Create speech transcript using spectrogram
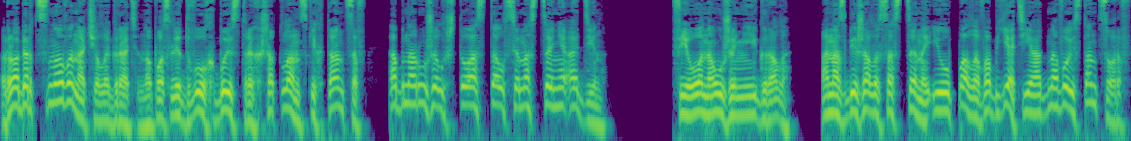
Роберт снова начал играть, но после двух быстрых шотландских танцев обнаружил, что остался на сцене один. Фиона уже не играла. Она сбежала со сцены и упала в объятия одного из танцоров,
